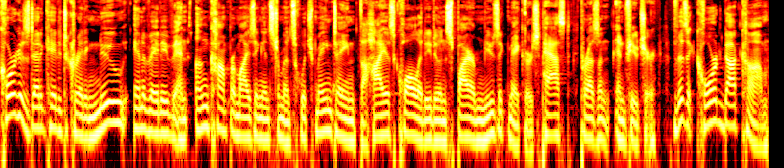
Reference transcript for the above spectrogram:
Korg is dedicated to creating new, innovative, and uncompromising instruments which maintain the highest quality to inspire music makers, past, present, and future. Visit Korg.com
